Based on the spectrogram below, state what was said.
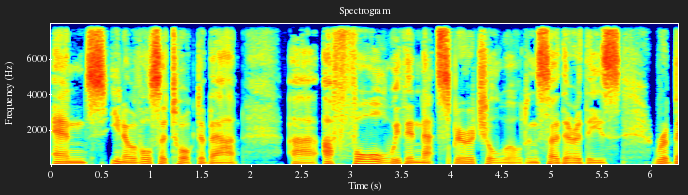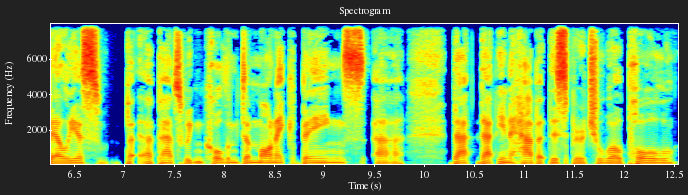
and you know, we've also talked about uh, a fall within that spiritual world. And so there are these rebellious, uh, perhaps we can call them demonic beings uh, that that inhabit this spiritual world. Paul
